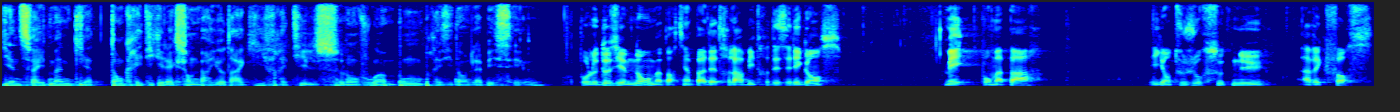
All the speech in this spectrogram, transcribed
Jens Weidmann, qui a tant critiqué l'action de Mario Draghi, ferait-il, selon vous, un bon président de la BCE Pour le deuxième nom, il ne m'appartient pas d'être l'arbitre des élégances. Mais pour ma part, ayant toujours soutenu avec force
